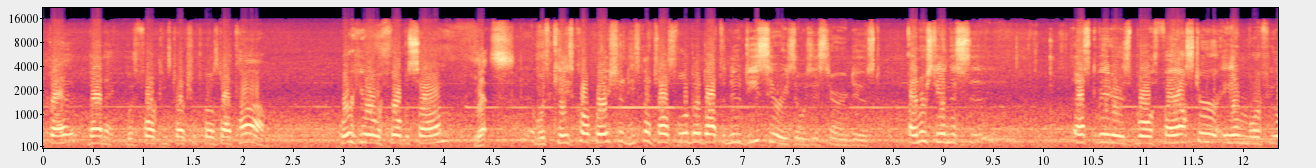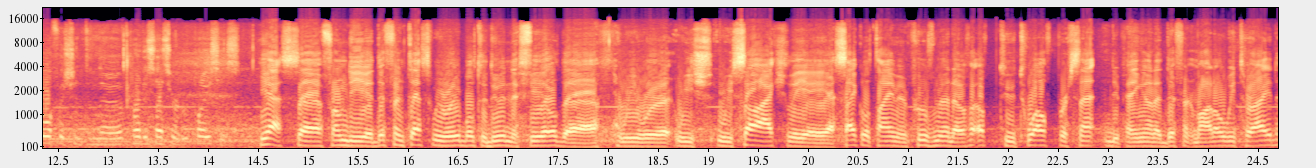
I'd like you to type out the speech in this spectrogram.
Curt Bennink with ForConstructionPros.com. We're here with Phil Basson. Yes. With Case Corporation. He's going to tell us a little bit about the new D series that was just introduced. I understand this excavator is both faster and more fuel efficient than the predecessor it replaces. Yes, uh, from the different tests we were able to do in the field, uh, we were we, we saw actually a, a, cycle time improvement of up to 12% depending on a different model we tried,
